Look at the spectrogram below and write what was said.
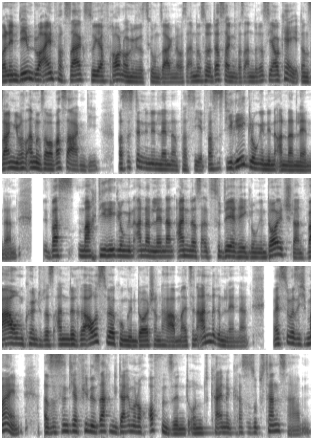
Weil indem du einfach sagst, so ja, Frauenorganisationen sagen da was anderes oder das sagen was anderes, ja, okay, dann sagen die was anderes, aber was sagen die? Was ist denn in den Ländern passiert? Was ist die Regelung in den anderen Ländern? Was macht die Regelung in anderen Ländern anders als zu der Regelung in Deutschland? Warum könnte das andere Auswirkungen in Deutschland haben als in anderen Ländern? Weißt du, was ich meine? Also es sind ja viele Sachen, die da immer noch offen sind und keine krasse Substanz haben.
